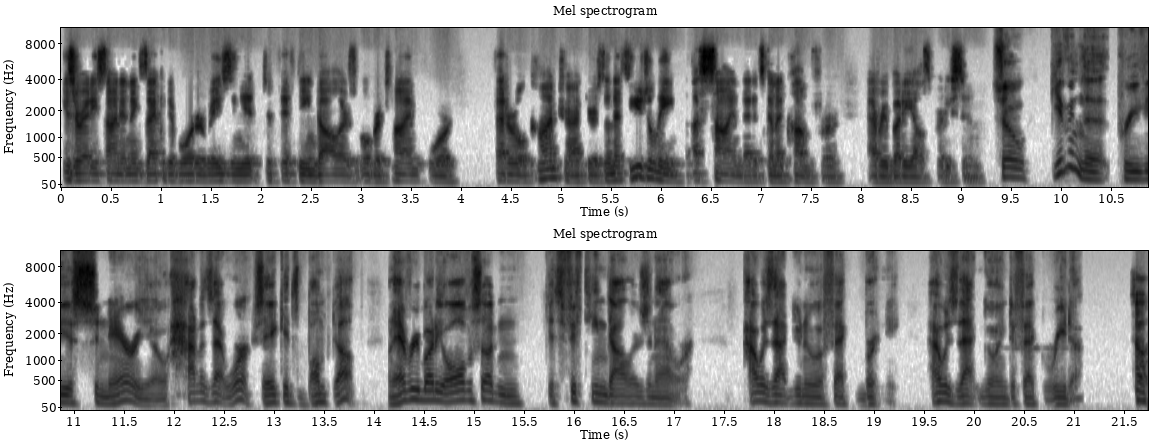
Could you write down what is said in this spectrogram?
He's already signed an executive order raising it to $15 over time for federal contractors. And that's usually a sign that it's going to come for everybody else pretty soon. So, given the previous scenario, how does that work? Say it gets bumped up when everybody all of a sudden gets $15 an hour. How is that going to affect Brittany? How is that going to affect Rita? So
